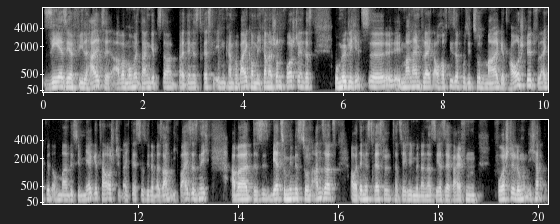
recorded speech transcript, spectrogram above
sehr, sehr viel halte. Aber momentan gibt es da bei Dennis Dressel eben kein Vorbeikommen. Ich kann mir schon vorstellen, dass womöglich jetzt äh, in Mannheim vielleicht auch auf dieser Position mal getauscht wird. Vielleicht wird auch mal ein bisschen mehr getauscht. Vielleicht lässt das wieder beisammen. Ich weiß es nicht. Aber das wäre zumindest so ein Ansatz. Aber Dennis Dressel tatsächlich mit einer sehr, sehr reifen Vorstellung. Ich habe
